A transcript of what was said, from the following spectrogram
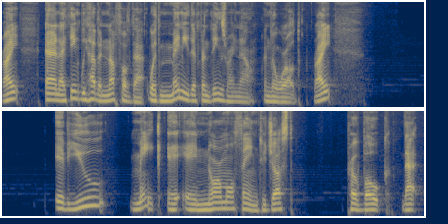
right? And I think we have enough of that with many different things right now in the world, right? If you make a, a normal thing to just provoke that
